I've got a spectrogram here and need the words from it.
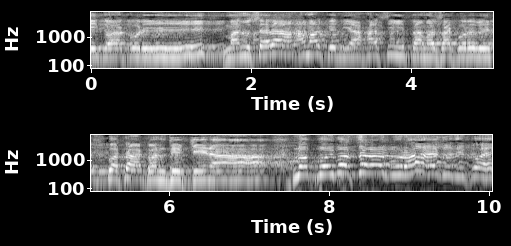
এই দোয়া করি, মানুষেরা আমাকে নিয়ে হাসি তামাশা করবে। কথা কোন কিনা? নব্বই বছরের বুড়ায় যদি কয়,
